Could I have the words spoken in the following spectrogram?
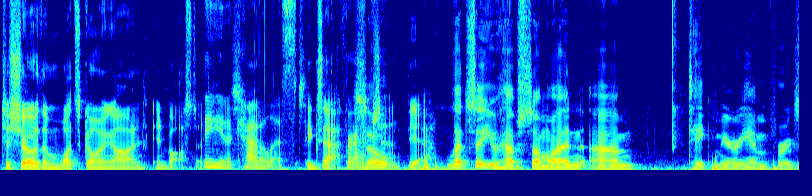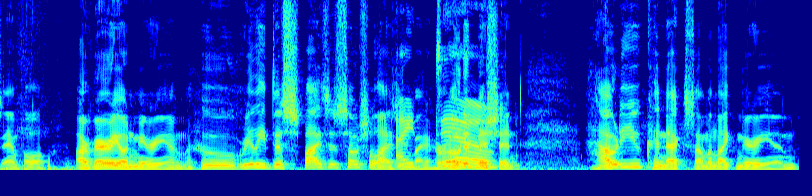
to show them what's going on in boston They need a catalyst. exactly for So- yeah Let's say you have someone, um, take Miriam, for example, our very own Miriam, who really despises socializing I by her own admission. How do you connect someone like Miriam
